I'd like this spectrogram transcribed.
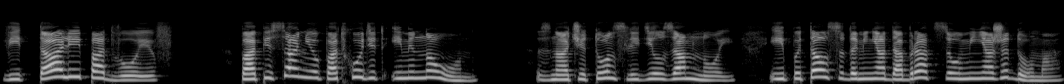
Виталий Подвоев. По описанию подходит именно он. Значит, он следил за мной и пытался до меня добраться у меня же дома.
